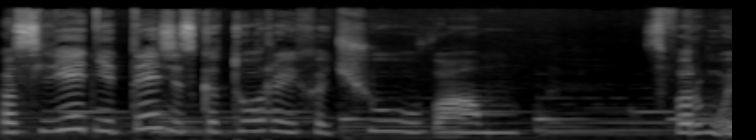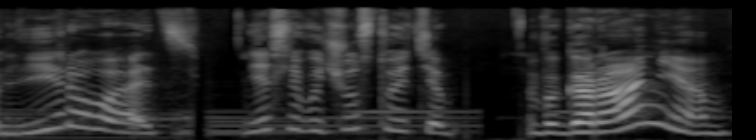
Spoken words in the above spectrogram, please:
Последний тезис, который хочу вам сформулировать. Если вы чувствуете выгорание,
